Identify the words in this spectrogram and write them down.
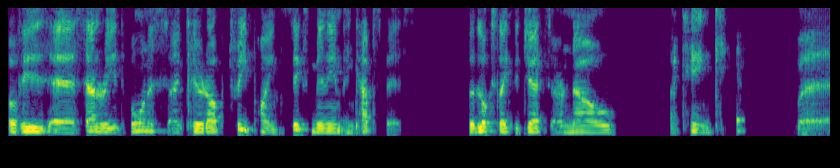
of his uh, salary into bonus and cleared up three point six million in cap space. So it looks like the Jets are now, I think, uh,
